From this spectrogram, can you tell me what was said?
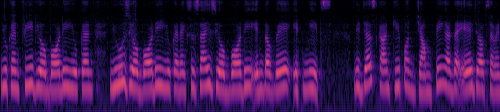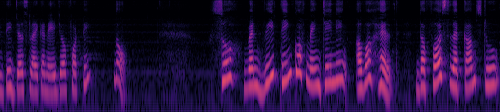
You can feed your body, you can use your body, you can exercise your body in the way it needs. We just can't keep on jumping at the age of 70 just like an age of 40. No. So, when we think of maintaining our health, the first that comes to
